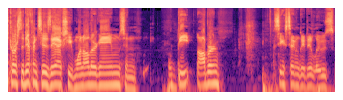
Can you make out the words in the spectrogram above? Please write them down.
Of course, the difference is they actually won all their games and beat Auburn. Saints technically did lose.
